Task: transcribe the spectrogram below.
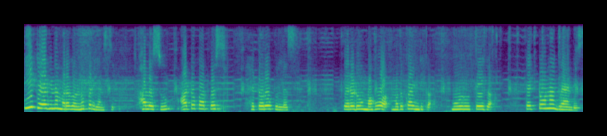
ಈ ಕೆಳಗಿನ ಮರಗಳನ್ನು ಪರಿಗಣಿಸಿ. ಹಲಸು, ಆಟೋಕಾರ್ಪಸ್, ಹೆಟೊರೋಪಿಲ್ಲಸ್, ಎರಡು ಮಹುವ, ಮಧುಕ ಇಂಡಿಕ, ಮೂರು ತೇಗ, ಟೆಕ್ಟೋನಾ ಗ್ರ್ಯಾಂಡಿಸ್.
